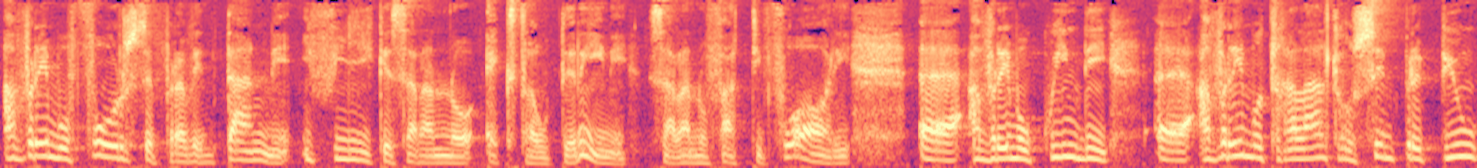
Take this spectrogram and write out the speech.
Avremo forse fra vent'anni i figli che saranno extrauterini, saranno fatti fuori. Eh, avremo quindi, eh, avremo tra l'altro sempre più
